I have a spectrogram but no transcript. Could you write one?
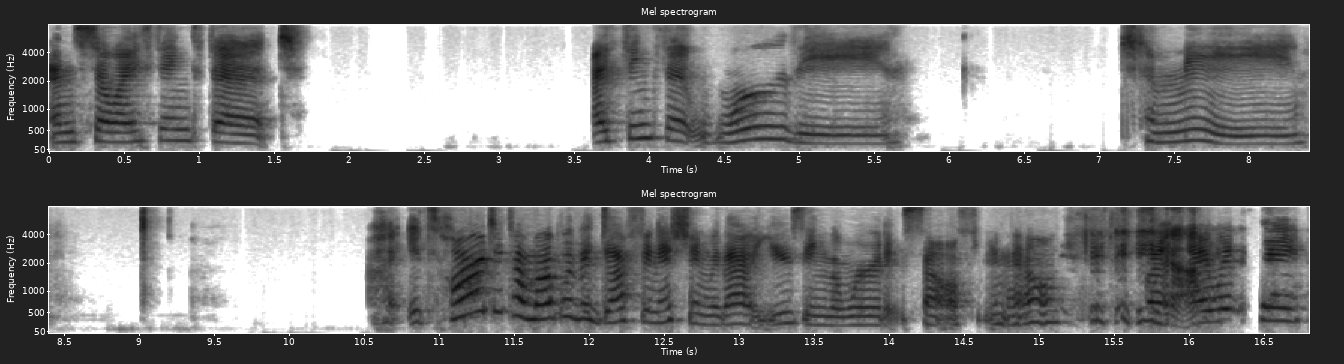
And so I think that, I think that worthy to me, it's hard to come up with a definition without using the word itself, you know? yeah. I would say,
